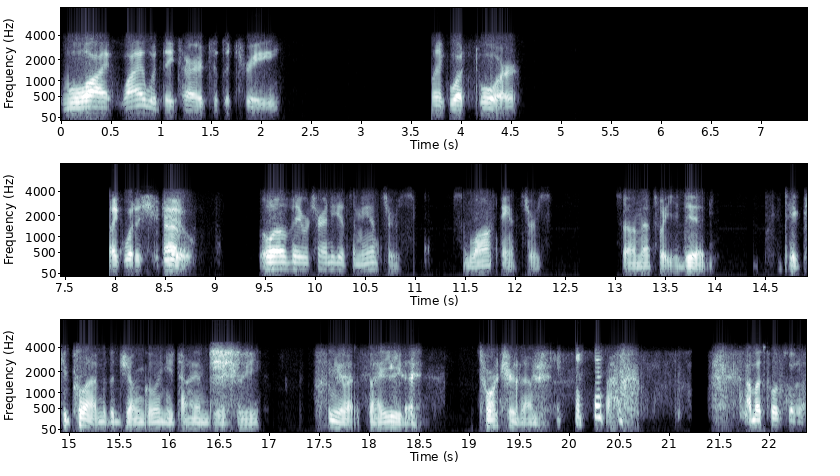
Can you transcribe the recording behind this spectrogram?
why why would they tie her to the tree? Like what for? Like, what does she do? Um, well, they were trying to get some answers, some lost answers. So, and that's what you did. You take people out into the jungle and you tie them to a tree. And you let Sayid torture them. I'm a torturer.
